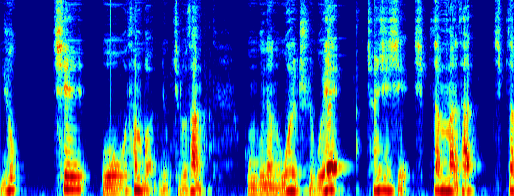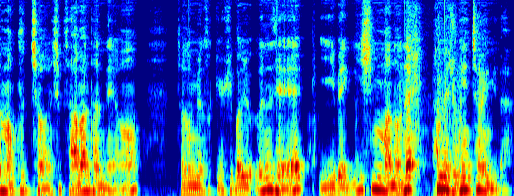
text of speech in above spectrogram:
6753번 6753 09년 5월 출고에 1000cc 13만 4 13만 9천 14만 탔네요. 자동 변속기 휘발유 은색 220만 원에 판매 중인 차량입니다.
